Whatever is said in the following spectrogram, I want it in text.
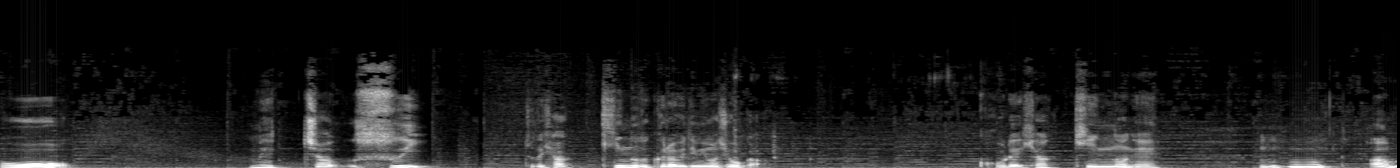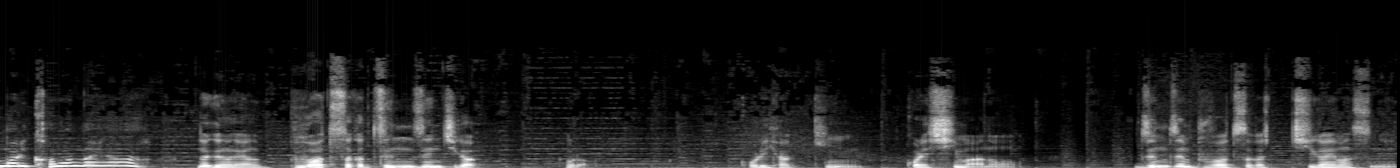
おおめっちゃ薄い。ちょっと100均のと比べてみましょうか。これ100均のね。うん、あんまり変わんないな。だけどね、あの、分厚さが全然違う。ほら。これ100均。これ島の。全然分厚さが違いますね。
